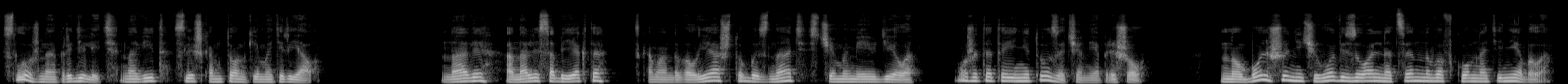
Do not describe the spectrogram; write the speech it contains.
Сложно определить, на вид слишком тонкий материал. «Нави, анализ объекта», – скомандовал я, чтобы знать, с чем имею дело. Может, это и не то, зачем я пришел. Но больше ничего визуально ценного в комнате не было.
